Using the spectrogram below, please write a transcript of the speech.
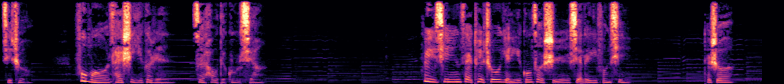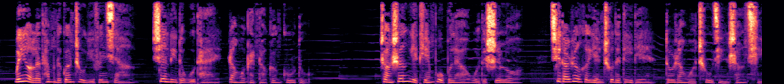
记住，父母才是一个人最后的故乡。费玉清在退出演艺工作时写了一封信。他说：“没有了他们的关注与分享，绚丽的舞台让我感到更孤独，掌声也填补不了我的失落。去到任何演出的地点，都让我触景伤情。”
